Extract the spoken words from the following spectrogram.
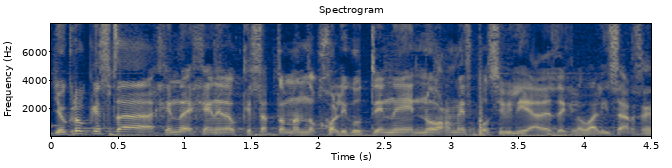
Yo creo que esta agenda de género que está tomando Hollywood tiene enormes posibilidades de globalizarse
